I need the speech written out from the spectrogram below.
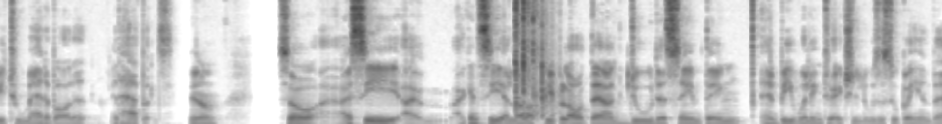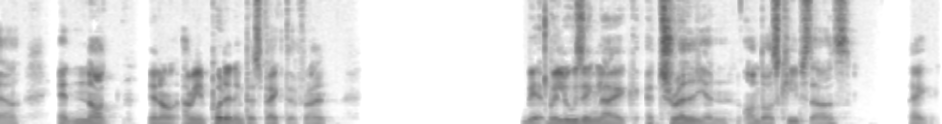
be too mad about it it happens you know so i see i i can see a lot of people out there do the same thing and be willing to actually lose a super here and there and not you know i mean put it in perspective right? We're, we're losing like a trillion on those Keepstars like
